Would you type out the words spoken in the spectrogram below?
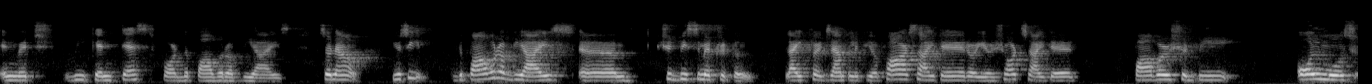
in which we can test for the power of the eyes. So now you see the power of the eyes um, should be symmetrical. Like for example, if you're far-sighted or you're short-sighted, power should be almost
